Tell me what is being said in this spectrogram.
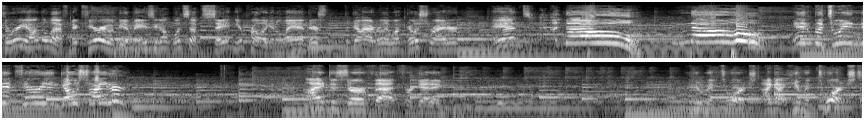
three on the left. Nick Fury would be amazing. Oh, what's up, Satan? You're probably going to land. There's the guy I really want, Ghost Rider. And uh, no! No! In between Nick Fury and Ghost Rider? I deserve that for getting human torched. I got human torched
